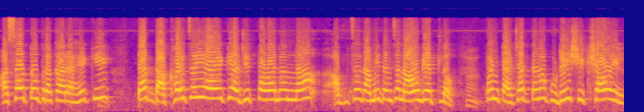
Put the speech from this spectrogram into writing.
असा तो प्रकार आहे की त्यात दाखवायचंही आहे की अजित पवारांना आमचं आम्ही त्यांचं नाव घेतलं. पण त्याच्यात त्यांना कुठेही शिक्षा होईल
